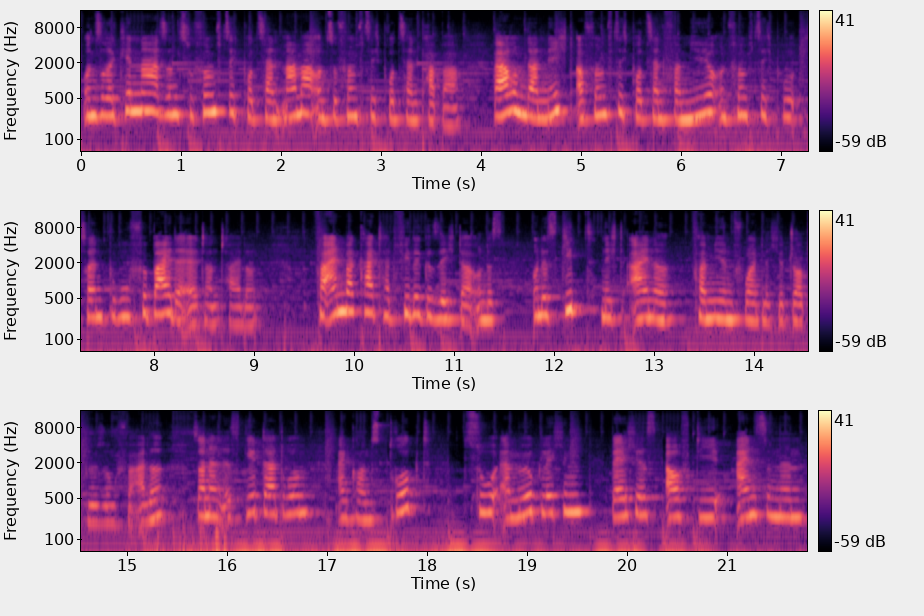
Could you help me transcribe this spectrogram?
Unsere Kinder sind zu 50% Mama und zu 50% Papa. Warum dann nicht auf 50% Familie und 50% Beruf für beide Elternteile? Vereinbarkeit hat viele Gesichter und es und es gibt nicht eine familienfreundliche Joblösung für alle, sondern es geht darum, ein Konstrukt zu ermöglichen, welches auf die einzelnen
